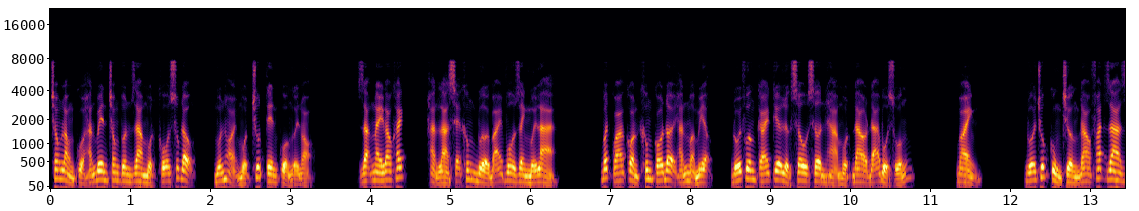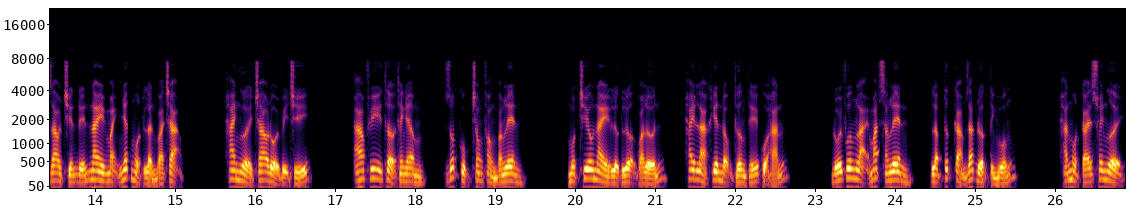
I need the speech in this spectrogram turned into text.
Trong lòng của hắn bên trong tuôn ra một cỗ xúc động muốn hỏi một chút tên của người nọ. Dạng này đao khách hẳn là sẽ không bừa bãi vô danh mới là. Bất quá còn không có đợi hắn mở miệng đối phương cái kia lực sâu sơn hà một đao đã bổ xuống. Bành, đối đuôi trúc cùng trường đao phát ra giao chiến đến nay mạnh nhất một lần va chạm. Hai người trao đổi vị trí. A phi thở thanh âm rốt cục trong phòng vang lên một chiêu này lực lượng quá lớn, hay là khiên động thương thế của hắn? Đối phương lại mắt sáng lên, lập tức cảm giác được tình huống. Hắn một cái xoay người,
